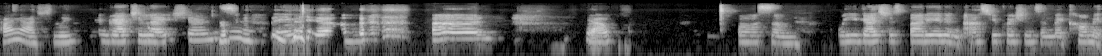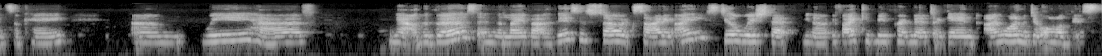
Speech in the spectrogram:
Hi, Ashley. Congratulations. Thank you. Fun. Yeah. Awesome. Well, you guys just butt in and ask your questions and make comments, okay? Um, we have now the birth and the labor. This is so exciting. I still wish that, you know, if I could be pregnant again, I want to do all of this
